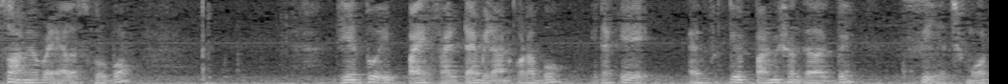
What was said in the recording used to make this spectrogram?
সো আমি আবার অ্যালাস করব। যেহেতু এই পাই ফাইলটা আমি রান করাবো, এটাকে এক্সিকিউট পারমিশন দেওয়া লাগবে সিএচ মোড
